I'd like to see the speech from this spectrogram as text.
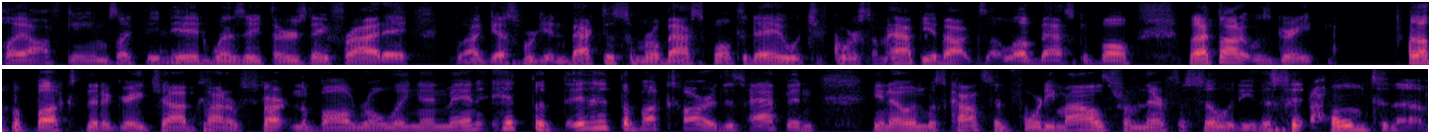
playoff games like they did Wednesday, Thursday, Friday. I guess we're getting back to some real basketball today, which of course I'm happy about because I love basketball. But I thought it was great. I thought the Bucks did a great job kind of starting the ball rolling and man it hit the it hit the Bucks hard. This happened, you know, in Wisconsin 40 miles from their facility. This hit home to them.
